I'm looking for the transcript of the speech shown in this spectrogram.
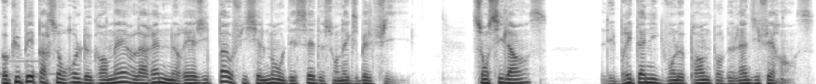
Occupée par son rôle de grand-mère, la reine ne réagit pas officiellement au décès de son ex-belle-fille. Son silence, les Britanniques vont le prendre pour de l'indifférence.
